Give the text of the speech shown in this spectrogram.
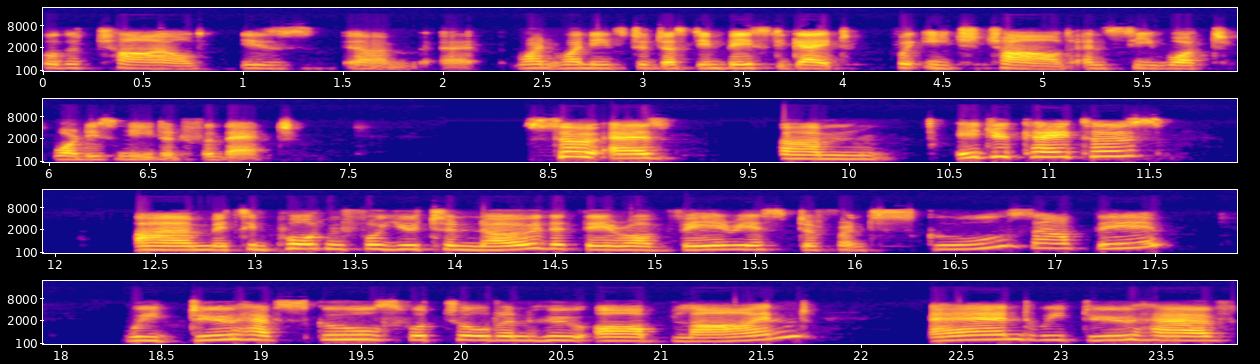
for the child is um, uh, one, one needs to just investigate for each child and see what, what is needed for that. So as um, educators, um, it's important for you to know that there are various different schools out there we do have schools for children who are blind, and we do have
